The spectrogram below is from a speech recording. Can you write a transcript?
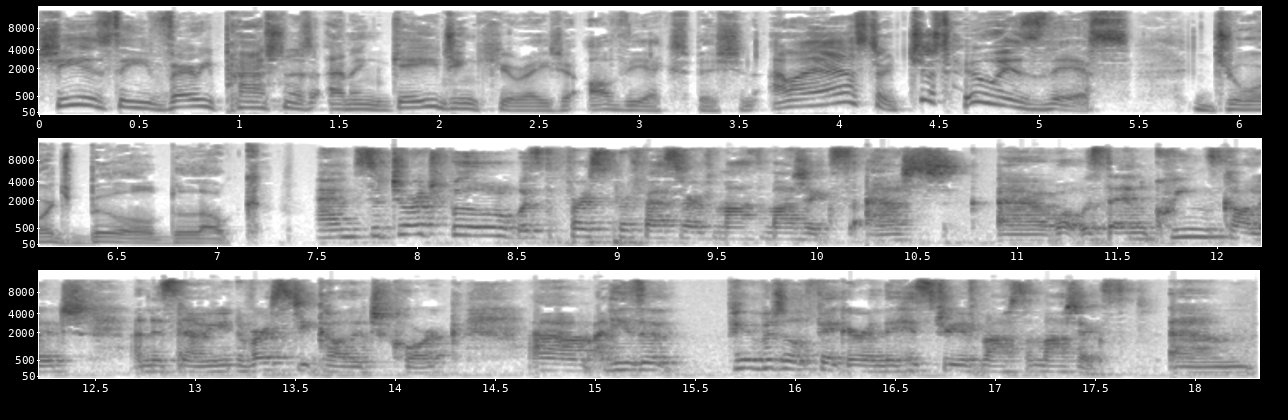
She is the very passionate and engaging curator of the exhibition and I asked her, just who is this George Boole bloke? Um, so George Boole was the first professor of mathematics at uh, what was then Queen's College and is now University College Cork, Um, and he's a pivotal figure in the history of mathematics, um,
